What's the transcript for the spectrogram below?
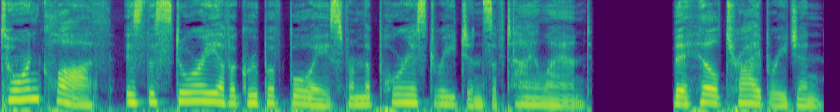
Torn Cloth is the story of a group of boys from the poorest regions of Thailand, the Hill Tribe region,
